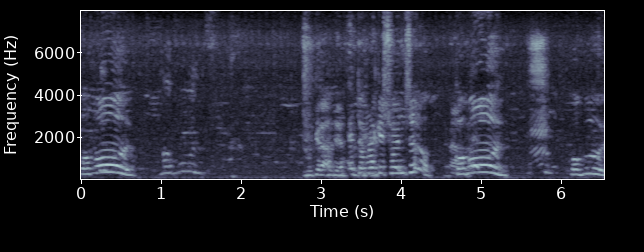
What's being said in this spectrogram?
কবুল এ, তোমরা কি শুনছো? কবুল কবুল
